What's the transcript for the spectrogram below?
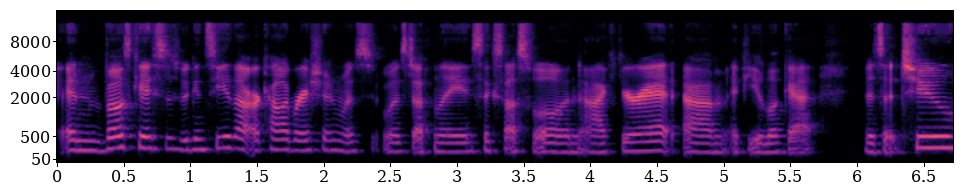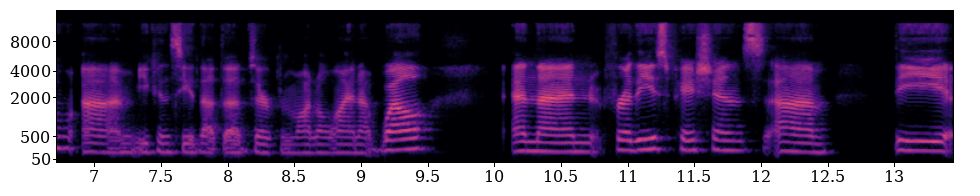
in both cases, we can see that our calibration was was definitely successful and accurate. Um, if you look at visit two, um, you can see that the observed model line up well. And then for these patients, um, the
